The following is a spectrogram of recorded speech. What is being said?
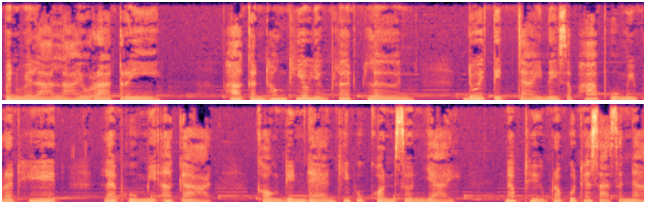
เป็นเวลาหลายราตรี พากันท่องเที่ยวอย่างเพลิดเพลิน ด้วยติดใจในสภาพภูมิประเทศ และภูมิอากาศของดินแดนที่ผู้คนส่วนใหญ่ นับถือพระพุทธศาสนา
